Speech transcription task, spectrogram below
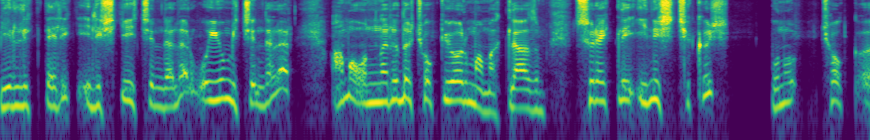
birliktelik, ilişki içindeler, uyum içindeler. Ama onları da çok yormamak lazım. Sürekli iniş çıkış bunu çok e,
